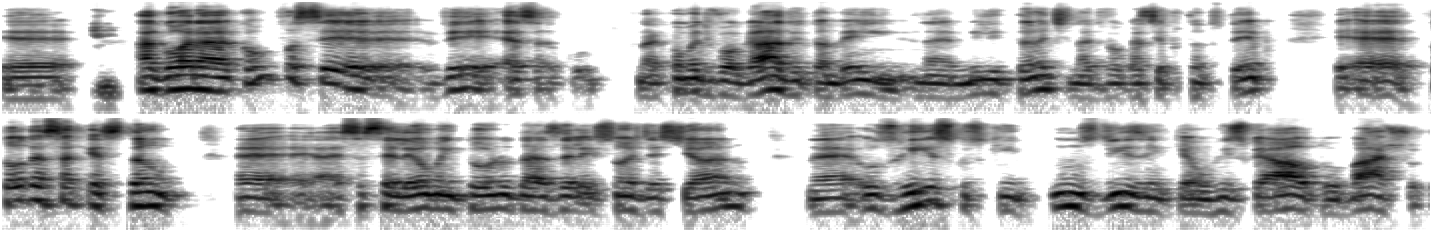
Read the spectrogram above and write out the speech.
É, agora, como você vê essa, né, como advogado e também né, militante na advocacia por tanto tempo, é, toda essa questão, é, essa celeuma em torno das eleições deste ano, né, os riscos que uns dizem que é, o risco é alto ou baixo,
